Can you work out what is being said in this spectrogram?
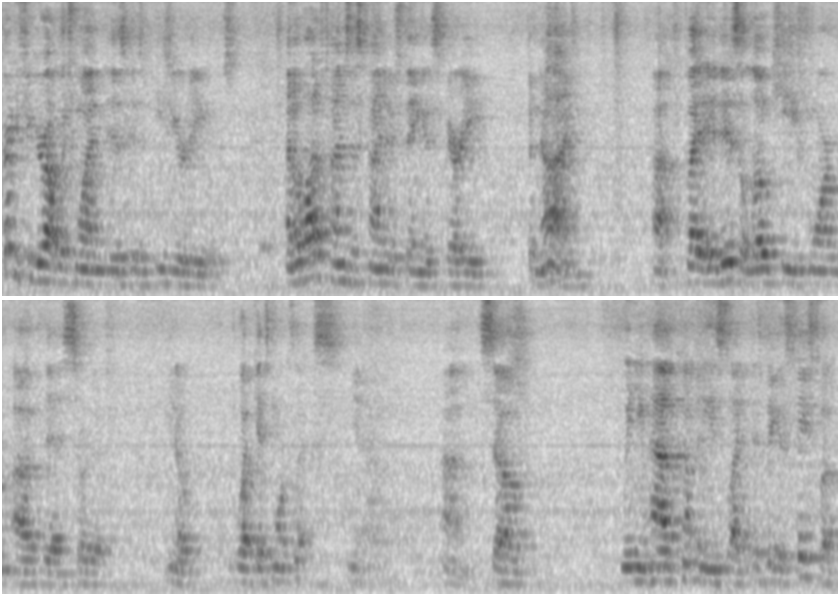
trying to figure out which one is, is easier to use. And a lot of times this kind of thing is very benign, uh, but it is a low-key form of this sort of, you know, what gets more clicks. You know, um, so when you have companies like as big as Facebook,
